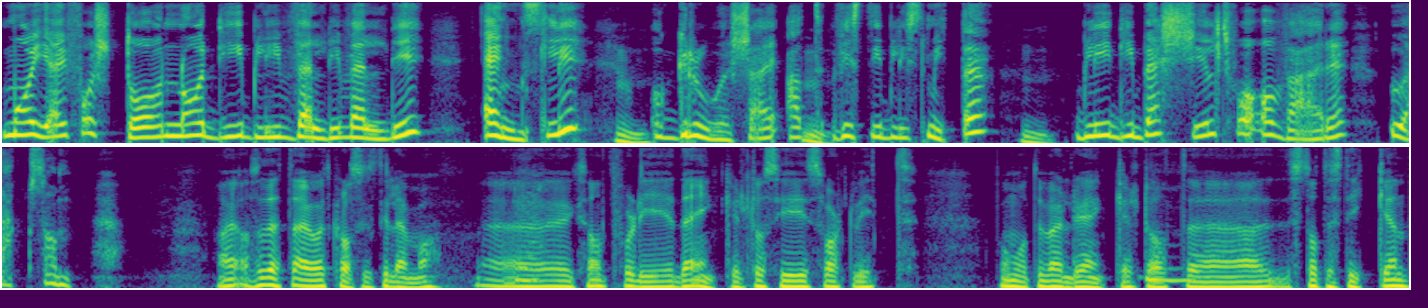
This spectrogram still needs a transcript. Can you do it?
må jeg forstå når de blir veldig, veldig engstelige og gruer seg at hvis de blir smittet, blir de beskyldt for å være uaktsom. Nei, altså dette er jo et klassisk dilemma. Eh, ikke sant? Fordi det er enkelt å si svart-hvitt på en måte veldig enkelt at eh, statistikken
